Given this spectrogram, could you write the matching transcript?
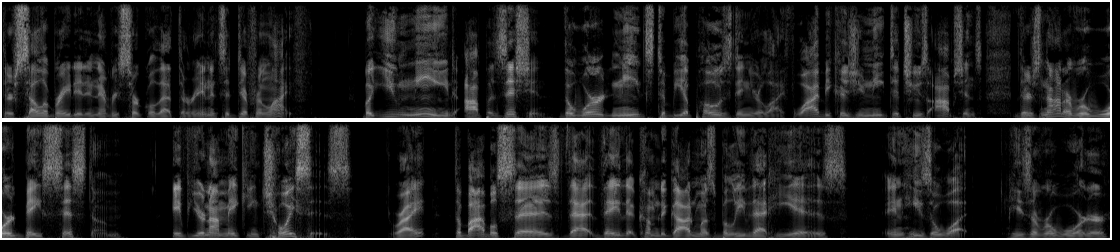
They're celebrated in every circle that they're in. It's a different life but you need opposition. The word needs to be opposed in your life. Why? Because you need to choose options. There's not a reward based system if you're not making choices, right? The Bible says that they that come to God must believe that He is, and He's a what? He's a rewarder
